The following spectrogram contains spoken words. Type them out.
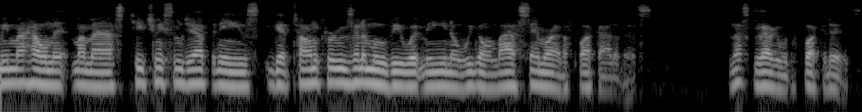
me my helmet, my mask, teach me some Japanese, get Tom Cruise in a movie with me. You know, we gonna last samurai the fuck out of this. And that's exactly what the fuck it is.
